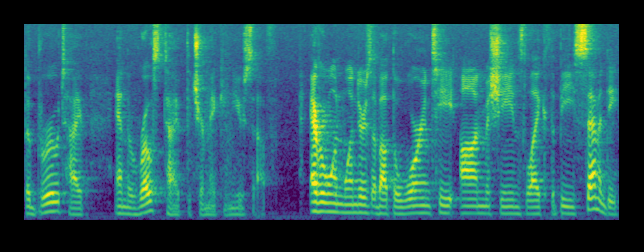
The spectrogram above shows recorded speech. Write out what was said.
the brew type and the roast type that you're making use of. Everyone wonders about the warranty on machines like the B70.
